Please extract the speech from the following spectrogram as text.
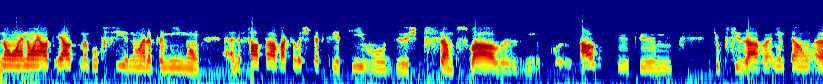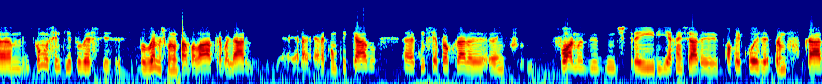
não é, não é, algo, é algo que me aborrecia, não era para mim, não, faltava aquele aspecto criativo, de expressão pessoal, algo que, que, que eu precisava. E então, um, como eu sentia todos esses, esses, problemas quando eu estava lá a trabalhar, era, era complicado, uh, comecei a procurar a, a forma de, de, me distrair e arranjar qualquer coisa para me focar.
